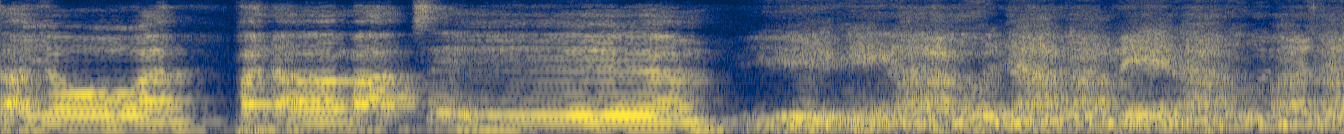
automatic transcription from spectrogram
ทายโยพนามะเสมอิทินาบุญญากรรมเมนะอุปัชฌา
